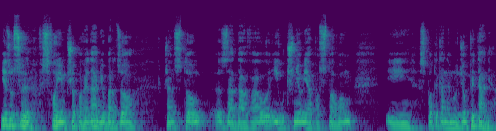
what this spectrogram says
Jezus w swoim przepowiadaniu bardzo często zadawał i uczniom, i apostołom, i spotykanym ludziom pytania.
